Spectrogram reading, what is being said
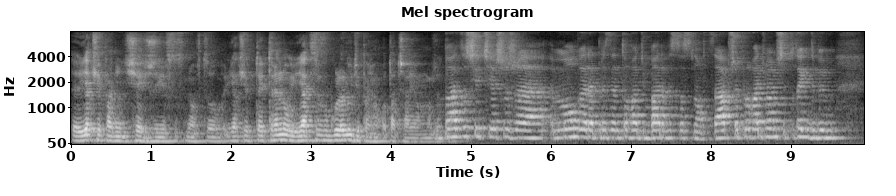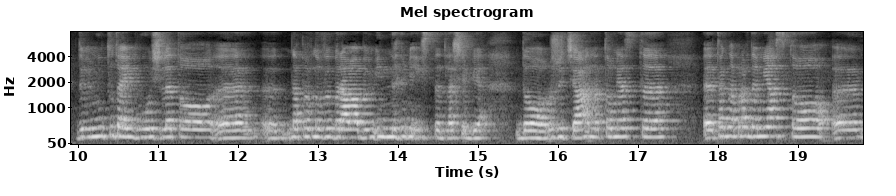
Jak się Pani dzisiaj żyje w Sosnowcu? Jak się tutaj trenuje? Jacy w ogóle ludzie Panią otaczają? Może Bardzo się cieszę, że mogę reprezentować barwy Sosnowca. Przeprowadziłam się tutaj, gdybym, gdyby mi tutaj było źle, to e, e, na pewno wybrałabym inne miejsce dla siebie do życia. Natomiast e, tak naprawdę miasto e,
